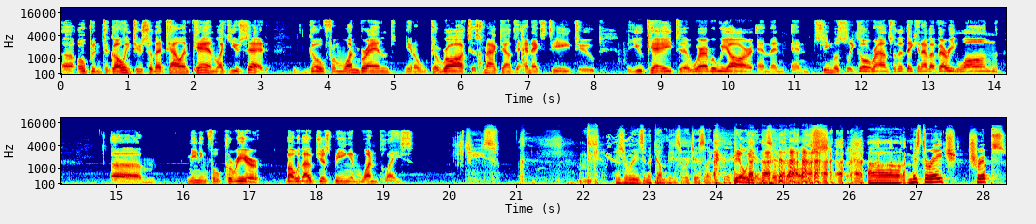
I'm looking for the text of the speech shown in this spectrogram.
uh, open to going to, so that talent can, like you said, go from one brand, you know, to Raw to SmackDown to NXT to the UK to wherever we are, and then and seamlessly go around so that they can have a very long, um, meaningful career, but without just being in one place. Jeez. There's a reason the companies were just like billions of dollars. Uh, Mr. H, Trips,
